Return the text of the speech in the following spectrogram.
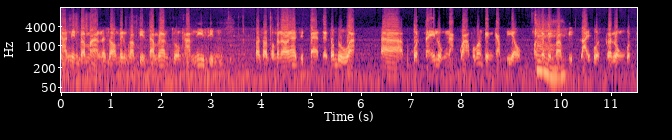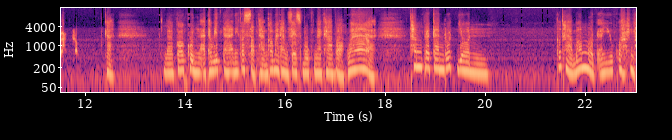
ฐานหมิ่นประมาทและสองเป็นความผิดตามพระราชบัญญัติทวงถามหนี้สินพศ2558แต่ต้องดูว่าอ่า บทไหนลงหนักกว่า เพราะมันเป็นกับเดียว มันก็เป็นความผิดหลายบทก็ลงบทหนักครับ ค่ะ แล้วก็คุณอัธวิทย์นะอันนี้ก็สอบถามเข้ามาทาง Facebook นะคะ บอกว่าครับทำประกันรถยนต์ เขาถามว่าหมดอายุความไหม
